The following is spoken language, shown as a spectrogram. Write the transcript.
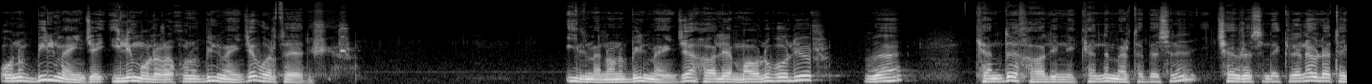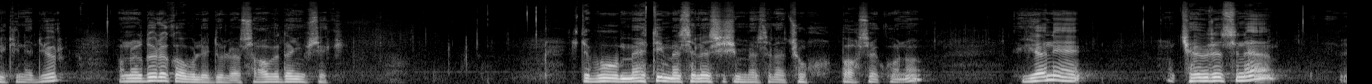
Onu bilmeyince, ilim olarak onu bilmeyince ortaya düşüyor. İlmen onu bilmeyince hale mağlup oluyor ve kendi halini, kendi mertebesini çevresindekilerine öyle telkin ediyor. Onlar da öyle kabul ediyorlar. Sahabeden yüksek. İşte bu Mehdi meselesi şimdi mesela çok bahse konu. Yani çevresine e,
